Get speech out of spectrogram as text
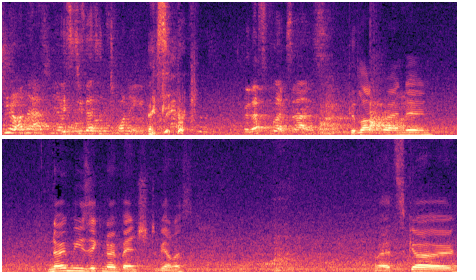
shit. I didn't ask you. It's 2020. Wait, that's flex ass. Good luck, Brandon. No music, no bench, to be honest. Let's go.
